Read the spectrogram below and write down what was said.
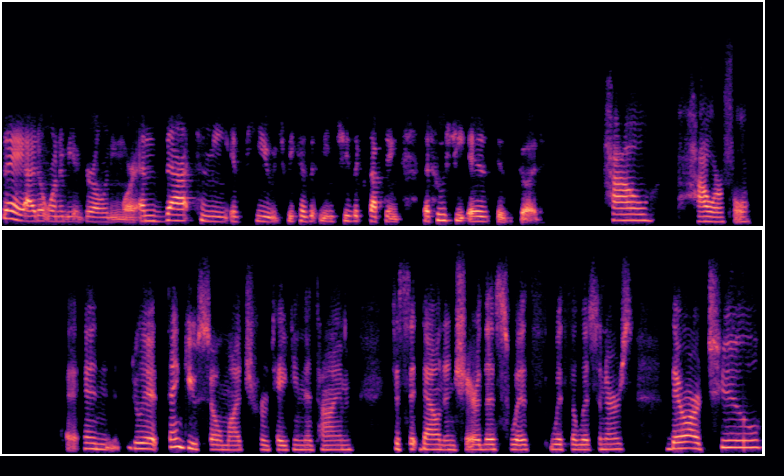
say i don't want to be a girl anymore. And that to me is huge because it means she's accepting that who she is is good. How powerful. And juliet thank you so much for taking the time to sit down and share this with with the listeners. There are two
